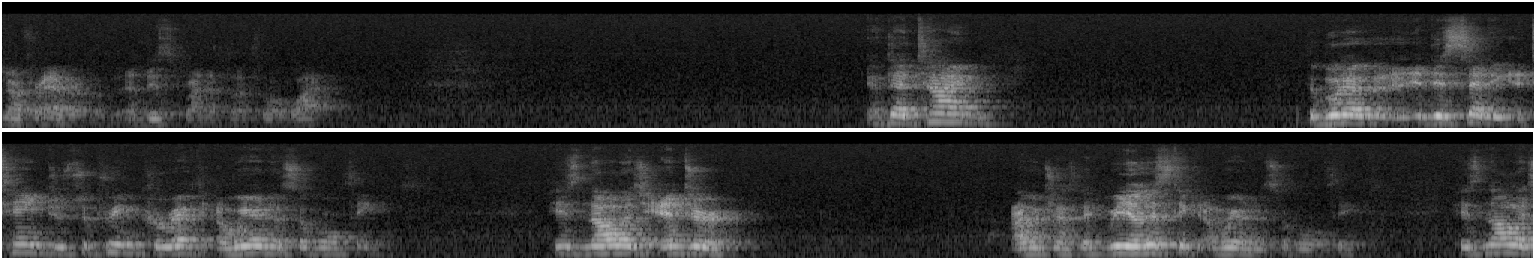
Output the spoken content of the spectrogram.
not forever, but at this planet, but for a while. At that time, the Buddha, in this setting, attained to supreme correct awareness of all things. His knowledge entered, I would translate, realistic awareness of all things. His knowledge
